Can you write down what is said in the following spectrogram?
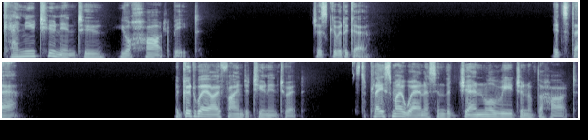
Can you tune into your heartbeat? Just give it a go. It's there. A good way I find to tune into it is to place my awareness in the general region of the heart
